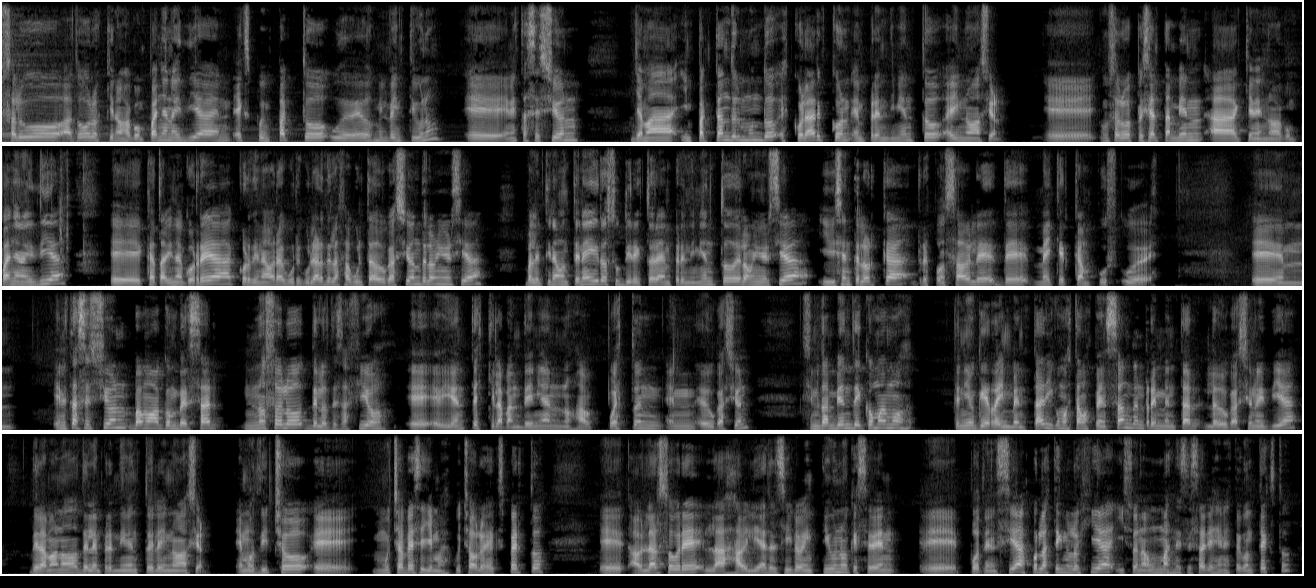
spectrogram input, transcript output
un saludo a todos los que nos acompañan hoy día en Expo Impacto UDD 2021, eh, en esta sesión llamada Impactando el Mundo Escolar con Emprendimiento e Innovación. Eh, un saludo especial también a quienes nos acompañan hoy día, eh, Catalina Correa, coordinadora curricular de la Facultad de Educación de la Universidad, Valentina Montenegro, subdirectora de Emprendimiento de la Universidad, y Vicente Lorca, responsable de Maker Campus UDD. en esta sesión vamos a conversar no solo de los desafíos eh, evidentes que la pandemia nos ha puesto en, educación, sino también de cómo hemos tenido que reinventar y cómo estamos pensando en reinventar la educación hoy día de la mano del emprendimiento y la innovación. Hemos dicho eh, muchas veces y hemos escuchado a los expertos eh, hablar sobre las habilidades del siglo XXI que se ven potenciadas por las tecnologías y son aún más necesarias en este contexto.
